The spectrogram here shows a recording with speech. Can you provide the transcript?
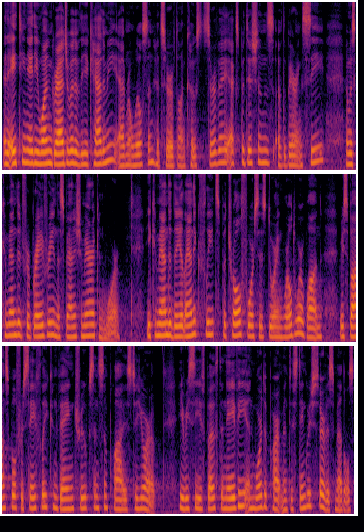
An 1881 graduate of the Academy, Admiral Wilson had served on coast survey expeditions of the Bering Sea and was commended for bravery in the Spanish-American War. He commanded the Atlantic Fleet's patrol forces during World War I, responsible for safely conveying troops and supplies to Europe. He received both the Navy and War Department Distinguished Service Medals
